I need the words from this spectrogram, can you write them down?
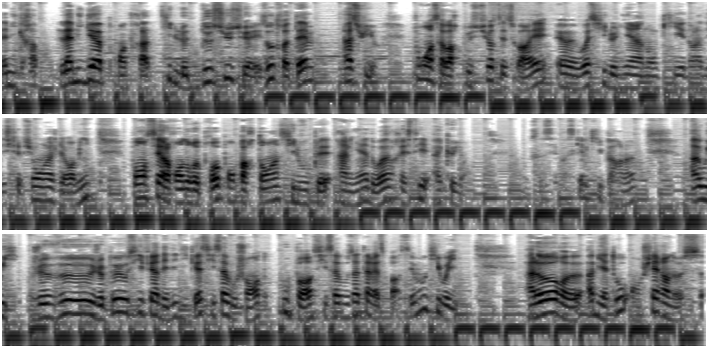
L'Amiga prendra-t-il le dessus sur les autres thèmes à suivre? Pour en savoir plus sur cette soirée, euh, voici le lien qui est dans la description, hein, je l'ai remis. Pensez à le rendre propre en partant, hein, s'il vous plaît, un lien doit rester accueillant. Donc ça c'est Pascal qui parle. Hein. Ah oui, je veux, je peux aussi faire des dédicaces si ça vous chante, ou pas, si ça vous intéresse pas, c'est vous qui voyez. Alors, euh, à bientôt en chair et en os.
